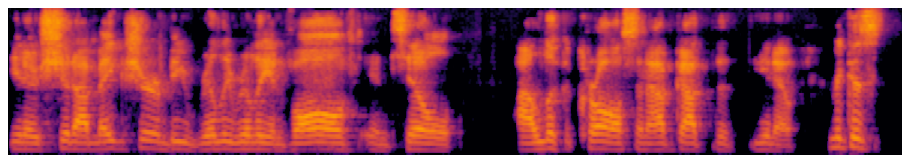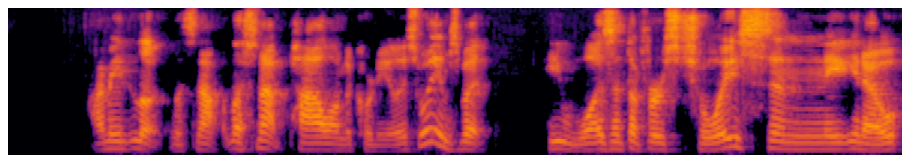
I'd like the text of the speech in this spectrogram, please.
you know, should I make sure and be really really involved until I look across and I've got the you know because I mean, look, let's not let's not pile on to Cornelius Williams, but he wasn't the first choice, and he, you know,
